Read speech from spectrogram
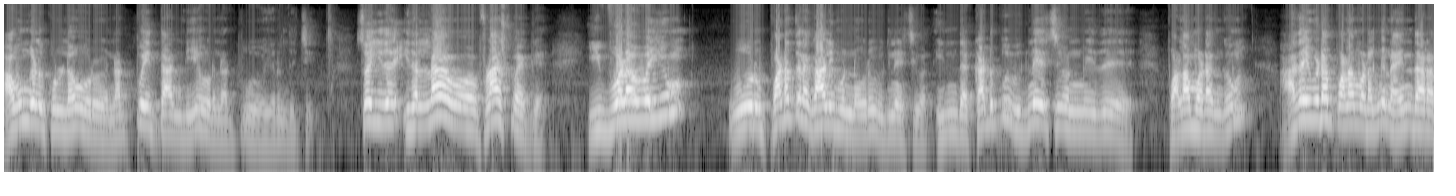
அவங்களுக்குள்ள ஒரு நட்பை தாண்டிய ஒரு நட்பு இருந்துச்சு. ஸோ இதை இதெல்லாம் ஃப்ளாஷ்பேக்கு இவ்வளவையும் ஒரு படத்தில் காலி பண்ணவர் விக்னேஷ் சிவன் இந்த கடுப்பு விக்னேஷ் சிவன் மீது பல மடங்கும் அதை விட பல மடங்கு நயன்தாரா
